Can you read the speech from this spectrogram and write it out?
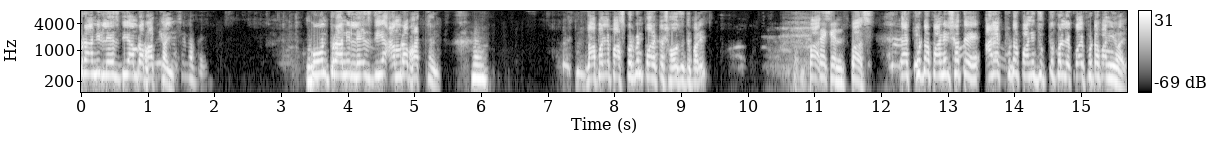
প্রাণীর লেজ দিয়ে আমরা ভাত খাই? কোন প্রাণীর লেজ দিয়ে আমরা ভাত খাই? না পারলে পাস করবেন পরেরটা সহজ হতে পারে। পাস পাস এক ফোঁটা পানির সাথে আর এক ফোঁটা পানি যুক্ত করলে কয় ফোঁটা পানি হয়?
